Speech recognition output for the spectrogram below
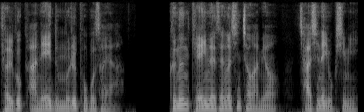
결국 아내의 눈물을 보고서야 그는 개인회생을 신청하며 자신의 욕심이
